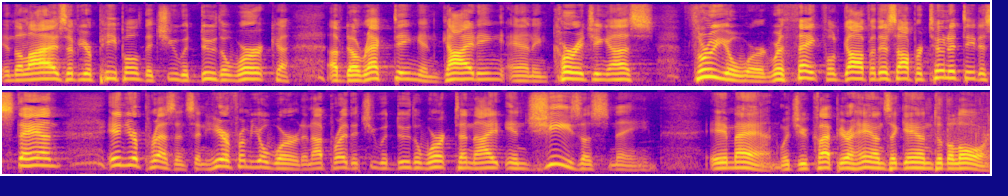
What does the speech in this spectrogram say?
in the lives of your people, that you would do the work uh, of directing and guiding and encouraging us through your word. We're thankful, God, for this opportunity to stand in your presence and hear from your word. And I pray that you would do the work tonight in Jesus' name. Amen. Would you clap your hands again to the Lord?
